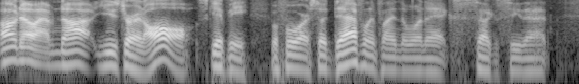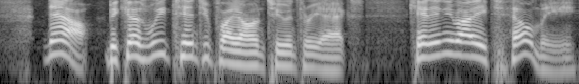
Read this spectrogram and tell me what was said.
Oh no, I have not used her at all, Skippy, before. So definitely playing the One X, so I can see that. Now, because we tend to play on two and three X, Can anybody tell me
